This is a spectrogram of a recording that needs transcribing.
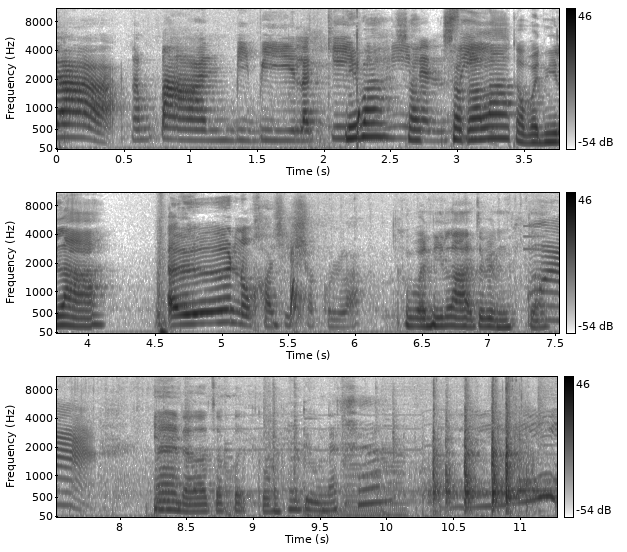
ก้า น้ำตาล บีบี ลักกี้ นี่ป่ะนี่ช็อกแนนช็อกโกซี่แลตกับวานิลา เออ หนูขอชื่อช็อกโกแลตวานิลาจะเป็นตัว อ่าเดี๋ยวเราจะเปิดกรงให้ดูนะคะ นี่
